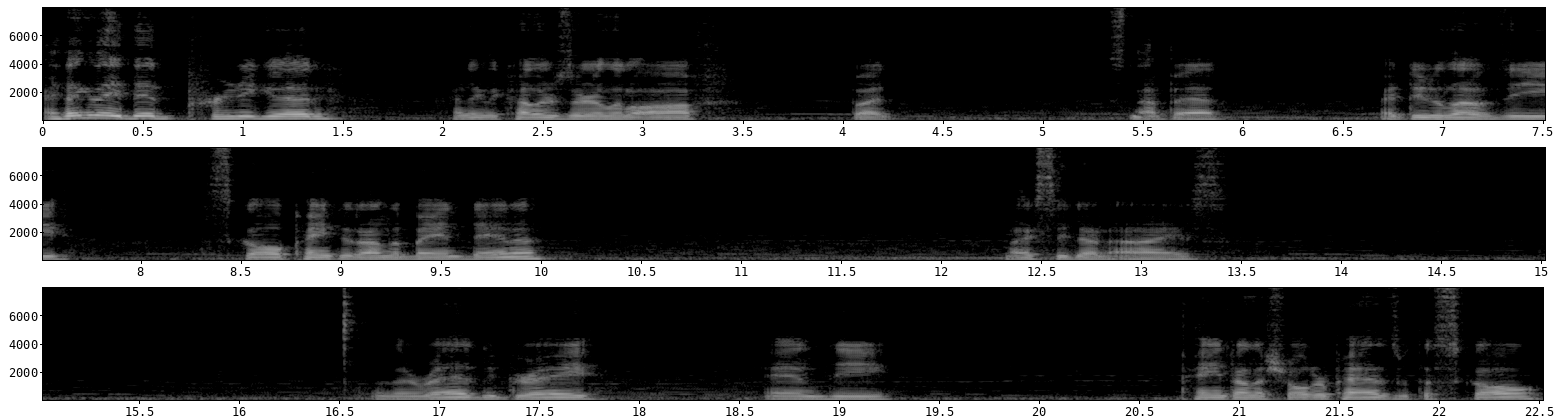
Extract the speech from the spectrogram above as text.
I think they did pretty good. I think the colors are a little off, but it's not bad. I do love the skull painted on the bandana. Nicely done eyes. The red, the gray, and the paint on the shoulder pads with the skull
